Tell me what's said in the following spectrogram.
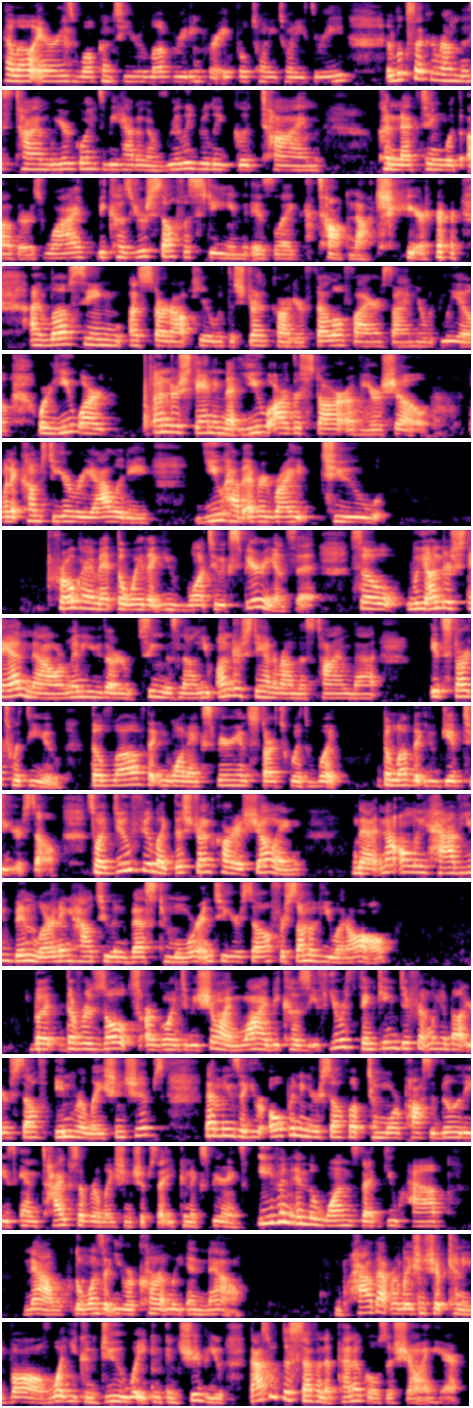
Hello, Aries. Welcome to your love reading for April 2023. It looks like around this time we are going to be having a really, really good time connecting with others. Why? Because your self-esteem is like top notch here. I love seeing us start out here with the strength card, your fellow fire sign here with Leo, where you are understanding that you are the star of your show. When it comes to your reality, you have every right to program it the way that you want to experience it. So we understand now, or many of you that are seeing this now, you understand around this time that it starts with you. The love that you want to experience starts with what the love that you give to yourself. So I do feel like this strength card is showing that not only have you been learning how to invest more into yourself, for some of you at all, but the results are going to be showing. Why? Because if you're thinking differently about yourself in relationships, that means that you're opening yourself up to more possibilities and types of relationships that you can experience, even in the ones that you have now, the ones that you are currently in now. How that relationship can evolve, what you can do, what you can contribute. That's what the Seven of Pentacles is showing here.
